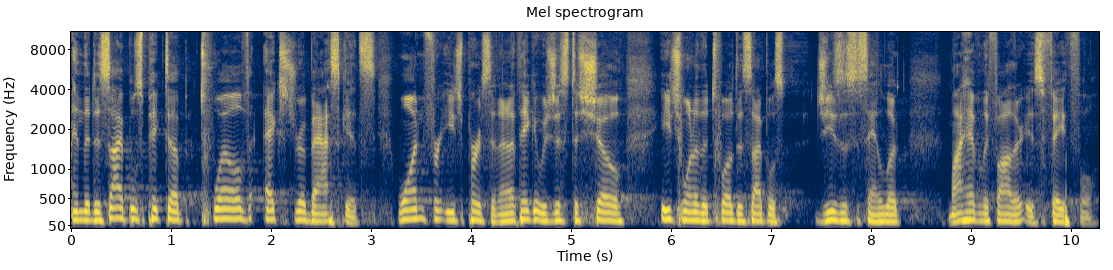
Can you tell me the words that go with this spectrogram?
and the disciples picked up 12 extra baskets, one for each person. And I think it was just to show each one of the 12 disciples, Jesus is saying, Look, my heavenly Father is faithful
